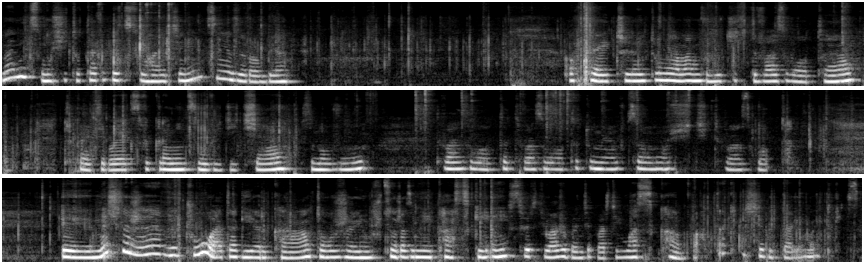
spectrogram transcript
No nic, musi to tak być, słuchajcie, nic nie zrobię. Ok, czyli tu miałam wrzucić 2 złote. Czekajcie, bo jak zwykle nic nie widzicie. Znowu 2 złote, 2 złote. Tu miałam w całości 2 złote. Yy, myślę, że wyczuła ta gierka to, że już coraz mniej kaski i stwierdziła, że będzie bardziej łaskawa. Tak mi się wydaje, moi drodzy.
